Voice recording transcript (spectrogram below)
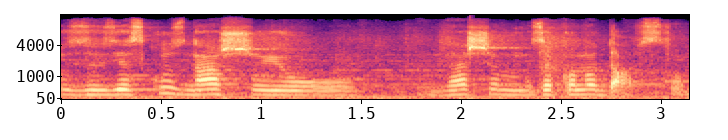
у зв'язку з нашою нашим законодавством.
